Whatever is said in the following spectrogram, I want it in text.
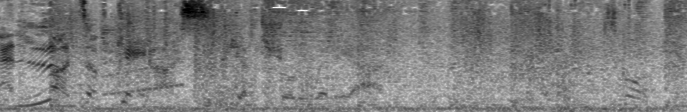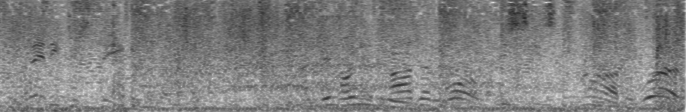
and lots of chaos. Just show them where they are. Scorpion, ready to sting. And then on harder work. This is hard work.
